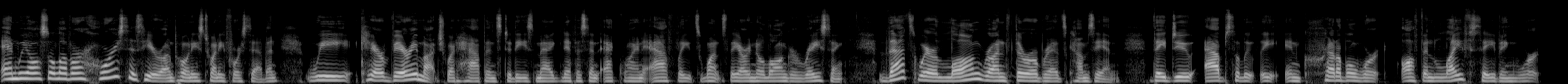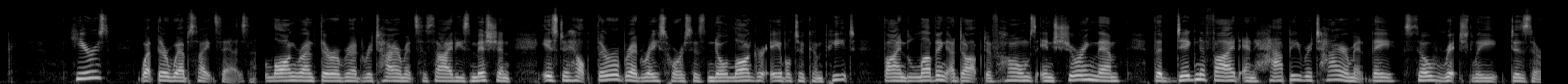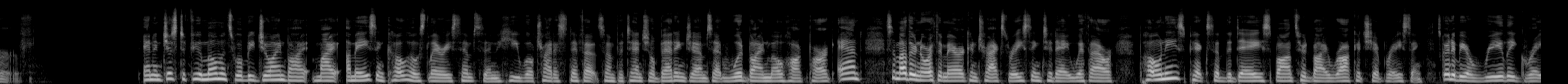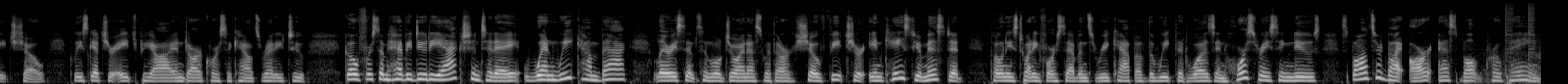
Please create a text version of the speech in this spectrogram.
And we also love our horses here on Ponies 24 7. We care very much what happens to these magnificent equine athletes once they are no longer racing. That's where LongRun thoroughbreds comes in. They do absolutely incredible work, often life saving work. Here's what their website says. LongRun Thoroughbred Retirement Society's mission is to help thoroughbred racehorses no longer able to compete find loving adoptive homes, ensuring them the dignified and happy retirement they so richly deserve. And in just a few moments, we'll be joined by my amazing co host, Larry Simpson. He will try to sniff out some potential betting gems at Woodbine Mohawk Park and some other North American tracks racing today with our Ponies Picks of the Day, sponsored by Rocket Ship Racing. It's going to be a really great show. Please get your HPI and Dark Horse accounts ready to go for some heavy duty action today. When we come back, Larry Simpson will join us with our show feature. In case you missed it, Ponies 24 7's recap of the week that was in horse racing news, sponsored by RS Bulk Propane.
